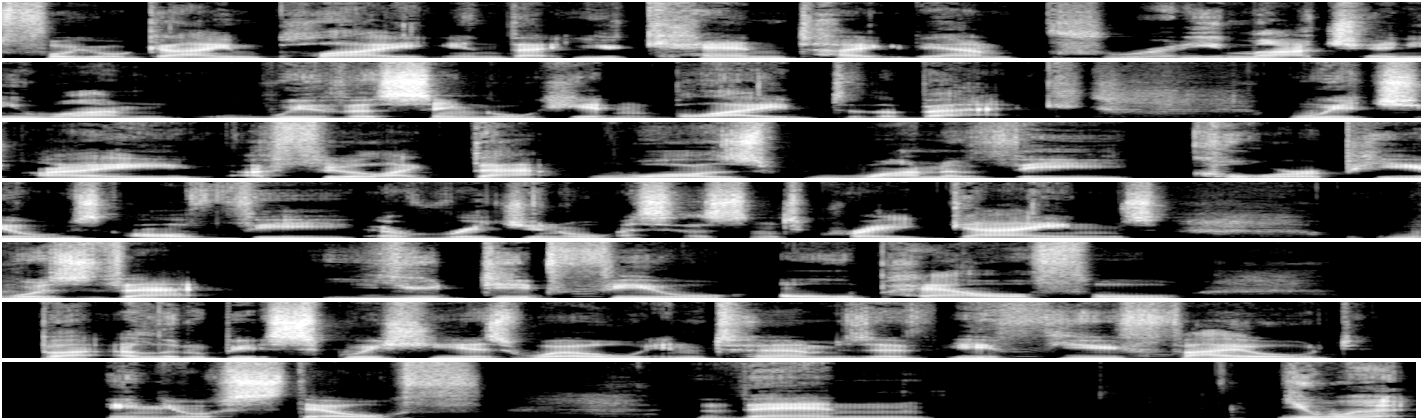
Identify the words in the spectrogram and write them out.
for your gameplay in that you can take down pretty much anyone with a single hidden blade to the back. Which I, I feel like that was one of the core appeals of the original Assassin's Creed games was that you did feel all powerful, but a little bit squishy as well in terms of if you failed in your stealth, then you weren't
